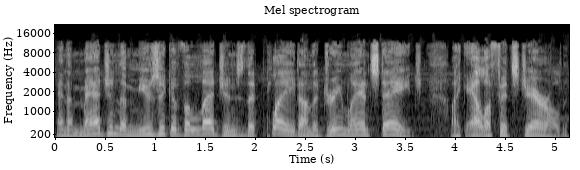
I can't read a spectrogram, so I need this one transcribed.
and imagine the music of the legends that played on the Dreamland stage, like Ella Fitzgerald,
